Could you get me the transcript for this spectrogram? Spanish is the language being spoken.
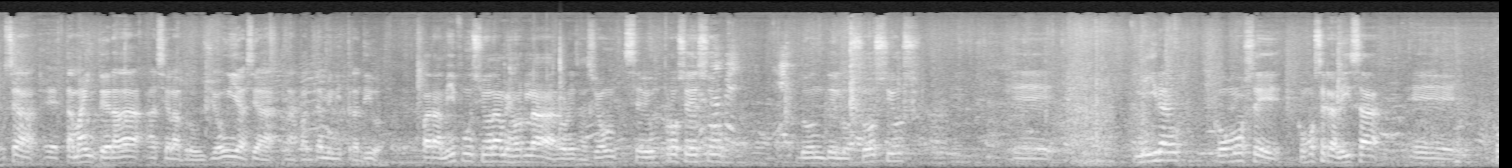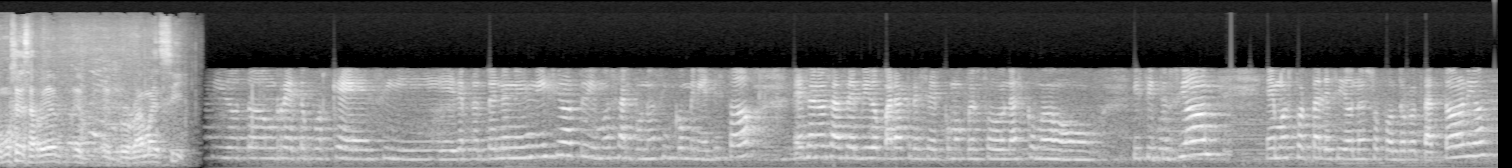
o sea, está más integrada hacia la producción y hacia la parte administrativa. Para mí funciona mejor la organización, se ve un proceso donde los socios eh, miran cómo se, cómo se realiza, eh, cómo se desarrolla el, programa en sí. Ha sido todo un reto porque si de pronto en el inicio tuvimos algunos inconvenientes, todo eso nos ha servido para crecer como personas, como institución. Hemos fortalecido nuestro fondo rotatorio.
